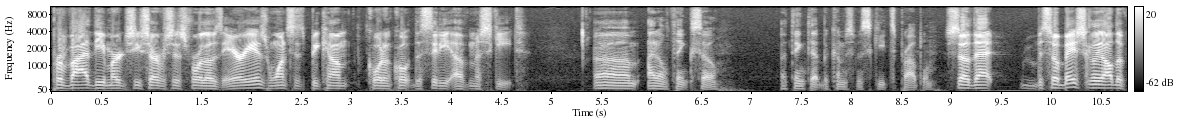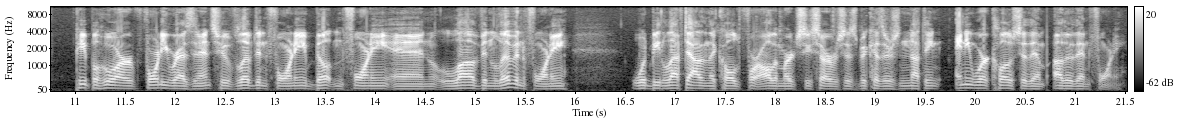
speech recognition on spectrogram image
provide the emergency services for those areas once it's become, quote unquote, the city of Mesquite? Um, I don't think so. I think that becomes Mesquite's problem. So that so basically all the people who are Forney residents who've lived in Forney, built in Forney, and love and live in Forney would be left out in the cold for all emergency services because there's nothing anywhere close to them other than Forney.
